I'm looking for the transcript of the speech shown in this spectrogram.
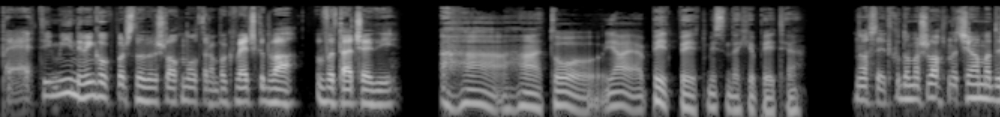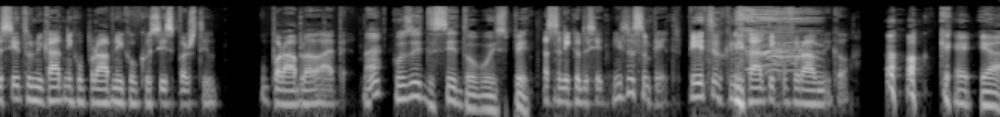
petimi, ne vem koliko prstov bi šlo noter, ampak več kot dva v ta čedi. Aha, aha, to, ja, ja, pet, pet, mislim, da jih je pet, ja. No, sej, tako da imaš lahko načeloma deset unikatnih uporabnikov, ko si s prsti uporabljajo iPad, ne? Ko zdaj deset dobo iz pet. A sem rekel deset, mislim, sem pet. Pet unikatnih uporabnikov. ok, ja.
